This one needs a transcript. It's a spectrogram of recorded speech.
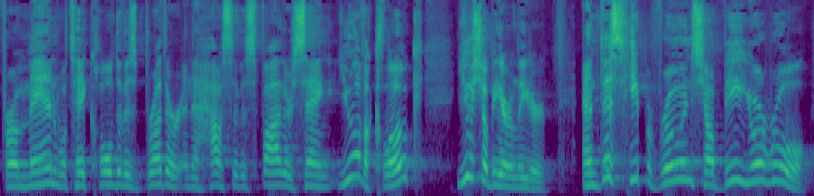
For a man will take hold of his brother in the house of his father, saying, You have a cloak, you shall be our leader, and this heap of ruins shall be your rule.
